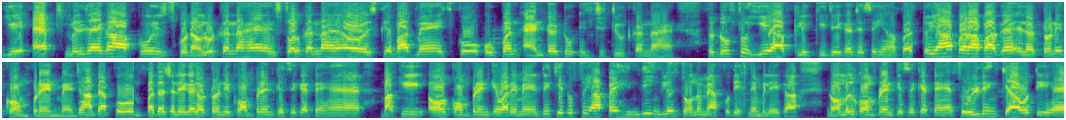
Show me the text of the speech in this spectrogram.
ये ऐप्स मिल जाएगा। आपको इसको डाउनलोड करना है इंस्टॉल करना है और इसके बाद में इसको ओपन एंटर टू इंस्टीट्यूट करना है। तो दोस्तों, ये आप क्लिक कीजिएगा जैसे यहाँ पर। तो यहाँ पर आप आ गए इलेक्ट्रॉनिक कॉम्पोनेंट में, जहाँ पे आपको पता चलेगा इलेक्ट्रॉनिक कॉम्पोनेंट कैसे कहते हैं। बाकी और कॉम्पोनेंट के बारे में देखिए दोस्तों, यहाँ पे हिंदी, इंग्लिश दोनों में आपको देखने मिलेगा। नॉर्मल कॉम्पोनेंट कैसे कहते हैं सोल्डिंग क्या होती है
